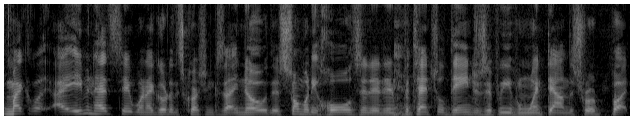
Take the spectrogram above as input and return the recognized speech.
Michael, I even hesitate when I go to this question because I know there's so many holes in it and potential dangers if we even went down this road. But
